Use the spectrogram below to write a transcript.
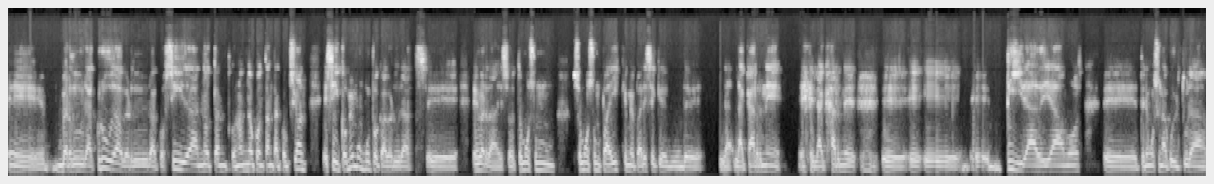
eh, verdura cruda, verdura cocida, no, tan, no, no con tanta cocción. Eh, sí, comemos muy pocas verduras, es verdad eso. Somos un, somos un país que me parece que donde la carne, eh, la carne eh, eh, eh, tira, digamos. Tenemos una cultura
